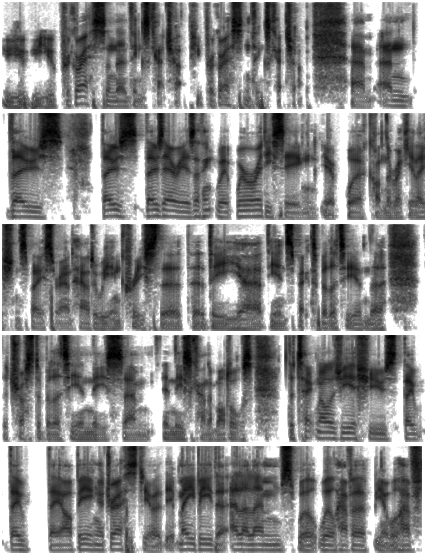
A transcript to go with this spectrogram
you, you progress and then things catch up. You progress and things catch up. Um, and those those those areas, I think we're, we're already seeing you know, work on the regulation space around how do we increase the the the, uh, the inspectability and the the trustability in these um, in these kind of models. The technology issues they they they are being addressed. You know, it may be that LLMs will will have a you know will have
